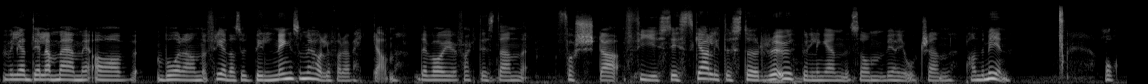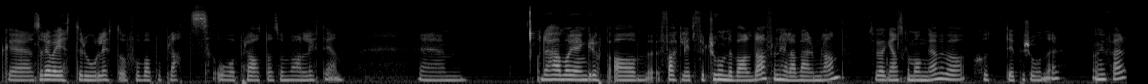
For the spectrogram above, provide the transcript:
vilja dela med mig av våran fredagsutbildning som vi höll förra veckan. Det var ju faktiskt den första fysiska, lite större utbildningen som vi har gjort sedan pandemin. Och, eh, så det var jätteroligt att få vara på plats och prata som vanligt igen. Och det här var ju en grupp av fackligt förtroendevalda från hela Värmland. Så vi var ganska många, vi var 70 personer ungefär.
